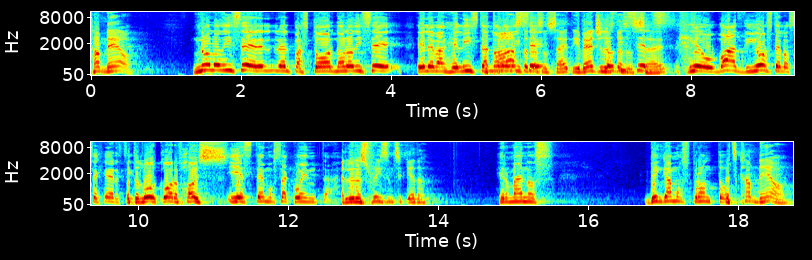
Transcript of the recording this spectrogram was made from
Come now. No lo dice el, el pastor, no lo dice el evangelista, The no lo pastor doesn't dice, say it, the lo evangelist doesn't dice say it, Jehová, Dios de los but the ejércitos. Lord God of hosts. Y estemos a cuenta. And let us reason together. Hermanos, vengamos pronto. Let's come now.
